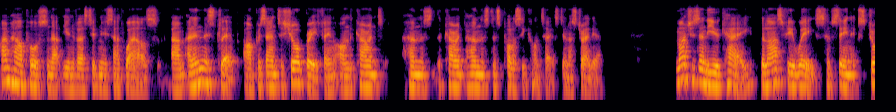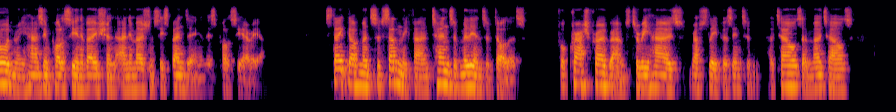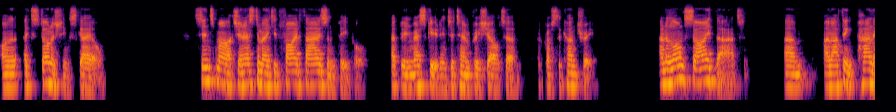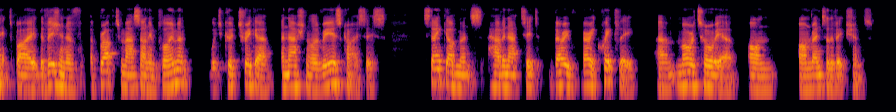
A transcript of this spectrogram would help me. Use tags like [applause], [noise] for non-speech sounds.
I'm Hal Pawson at the University of New South Wales, um, and in this clip, I'll present a short briefing on the current, homeless, the current homelessness policy context in Australia. Much as in the UK, the last few weeks have seen extraordinary housing policy innovation and emergency spending in this policy area. State governments have suddenly found tens of millions of dollars for crash programs to rehouse rough sleepers into hotels and motels on an astonishing scale since March, an estimated 5,000 people have been rescued into temporary shelter across the country. And alongside that, um, and I think panicked by the vision of abrupt mass unemployment, which could trigger a national arrears crisis, state governments have enacted very, very quickly um, moratoria on, on rental evictions.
